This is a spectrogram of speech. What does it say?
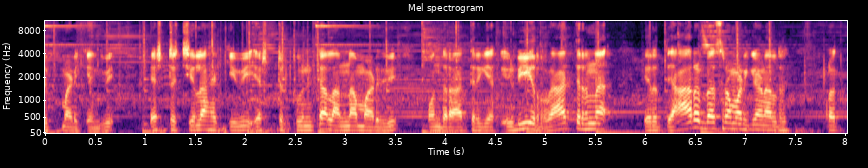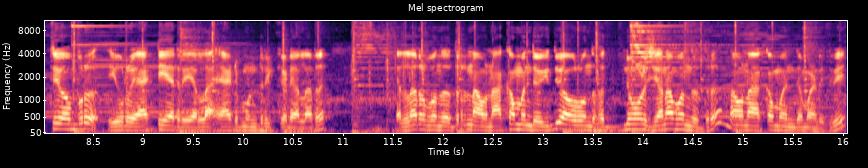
ಲಿಫ್ಟ್ ಮಾಡ್ಕೊಂಡ್ವಿ. ಎಷ್ಟು ಚೀಲ ಹಾಕಿವಿ, ಎಷ್ಟು ಕ್ವಿಂಟಲ್ ಅನ್ನ ಮಾಡಿದ್ವಿ. ಒಂದು ರಾತ್ರಿಗೆ ಇಡೀ ರಾತ್ರಿನ ಇರುತ್ತೆ. ಯಾರು ಬೇಸರ ಮಾಡ್ಕೊಳಲ್ರಿ? ಪ್ರತಿಯೊಬ್ಬರು ಇವರು ಯಾಟಿಯರ್ ರೀ ಎಲ್ಲ, ಯಾಟಿ ಮುಂಡ್ರಿ ಕಡೆ ಎಲ್ಲರೂ. ಎಲ್ಲರೂ ಬಂದಿದ್ರು. ನಾವು ನಾಲ್ಕು ಮಂದಿ ಹೋಗಿದ್ವಿ. ಅವ್ರು ಒಂದು ಹದಿನೇಳು ಜನ ಬಂದಿದ್ರು. ನಾವು ನಾಲ್ಕು ಮಂದಿ ಮಾಡಿದ್ವಿ.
